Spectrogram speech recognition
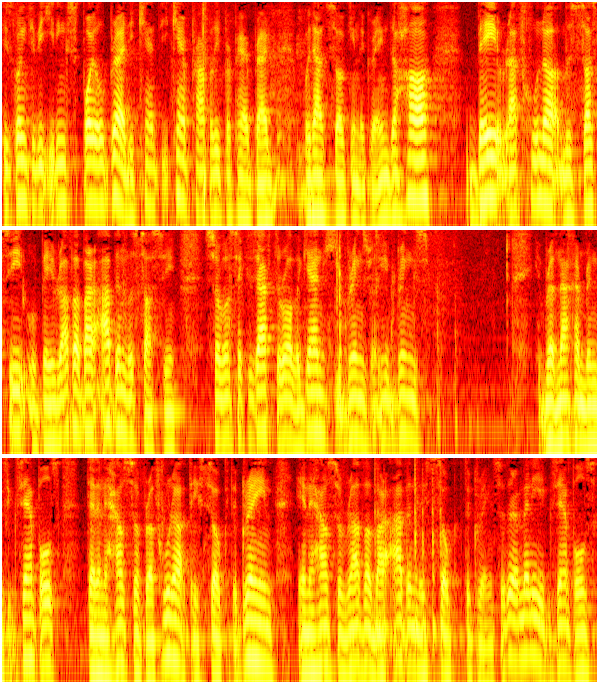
is going to be eating spoiled bread. He can't he can't properly prepare bread without soaking the grain. The ha Bei Rav Huna Lusasi Ubei Rava Bar Abin Lusasi. So we'll say because after all, again he brings he brings Rav Nachman brings examples that in the house of Rav Huna they soak the grain, in the house of Rava Bar Avin they soak the grain. So there are many examples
